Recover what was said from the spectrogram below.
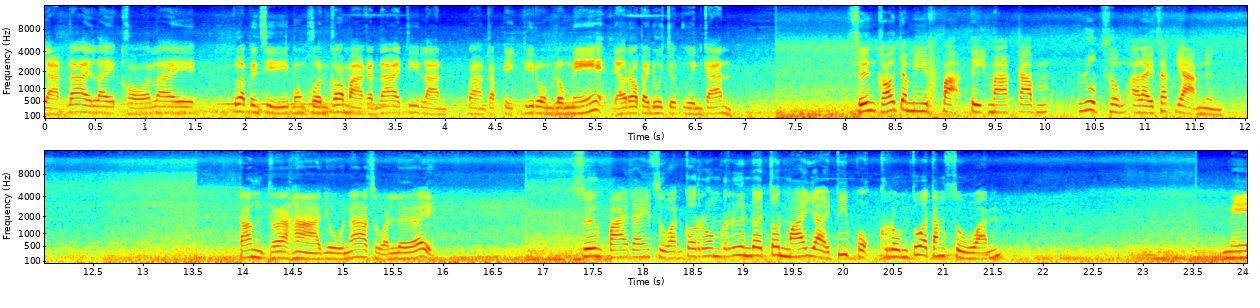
อยากได้อะไรขออะไรเพื่อเป็นสิริมงคลก็มากันได้ที่ลานบางกะปิพิรมตรงนี้ เดี๋ยวเราไปดูจุดอื่นกัน ซึ่งเขาจะมีปฏิมากรรมรูปทรงอะไรสักอย่างหนึ่ง ตั้งตระหาอยู่หน้าสวนเลย ซึ่งภายในสวนก็ร่มรื่นด้วยต้นไม้ใหญ่ที่ปกคลุมทั่วทั้งสวน มี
